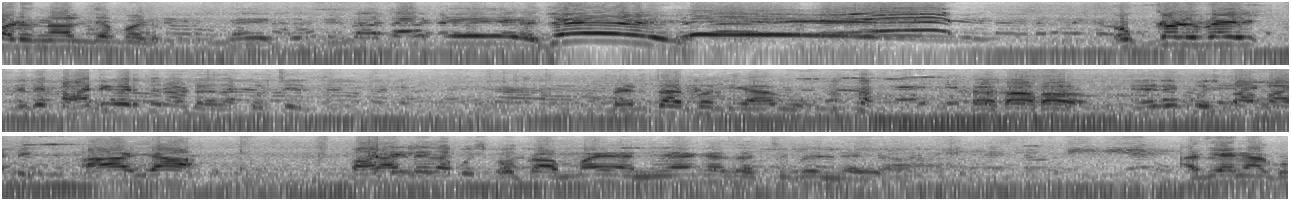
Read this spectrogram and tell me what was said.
పడు నాలుగు దెబ్బలు. ఒక్కడు పోయి పార్టీ పెడుతున్నాడు కదా కుర్చీ. పెడతా కొద్దిగా ఆగు. ఏది పుష్ప పార్టీ? ఆ, యా. పార్టీ లేదా పుష్ప? ఒక అమ్మాయి అన్యాయంగా చచ్చిపోయింది అయ్యా. అదే నాకు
